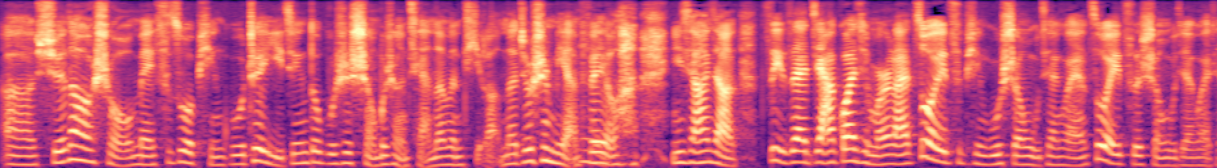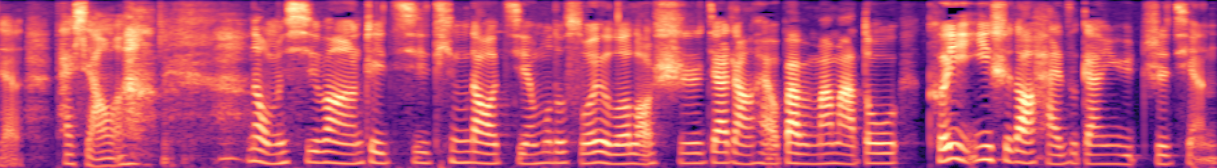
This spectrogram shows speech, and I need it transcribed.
呃，学到手，每次做评估，这已经都不是省不省钱的问题了，那就是免费了。你想想，自己在家关起门来做一次评估，省五千块钱，做一次省五千块钱，太香了。那我们希望这期听到节目的所有的老师、家长还有爸爸妈妈都可以意识到孩子干预之前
